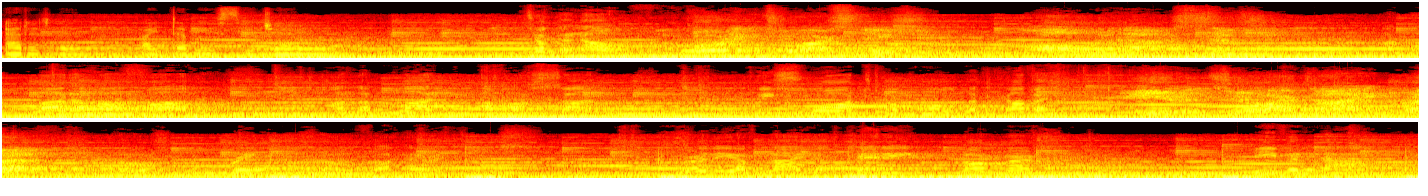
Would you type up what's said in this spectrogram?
Edited by WCJ. Took an oath according to our station, all without exception. On the blood of our fathers, on the blood of our sons, we swore to uphold the covenant. Even to our dying breath. Those who break so are heretics. Worthy of neither pity nor mercy. Even now,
